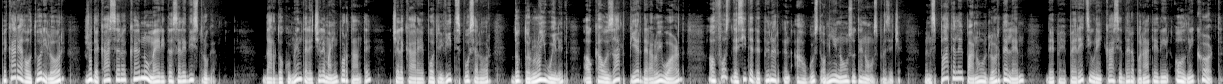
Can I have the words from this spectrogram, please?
pe care autorii lor judecaseră că nu merită să le distrugă. Dar documentele cele mai importante, cele care, potrivit spuselor doctorului Willett, au cauzat pierderea lui Ward, au fost găsite de tânăr în august 1919, în spatele panourilor de lemn de pe pereții unei case dărăpânate din Olney Court.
